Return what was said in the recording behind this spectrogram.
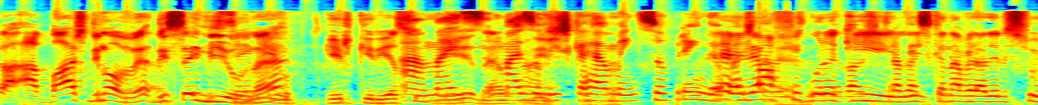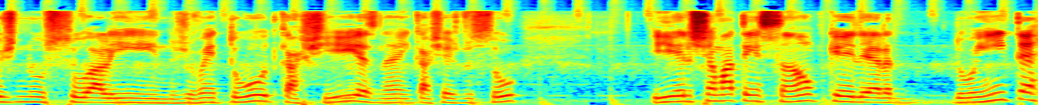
a- abaixo de, 90, de 100 mil, 100 né? mil. Que ele queria subir, Ah, mas, né? mas o Lisca né? realmente surpreendeu É, ele é uma figura que Lisca, na verdade, ele surge no Sul ali no Juventude, Caxias, né? Em Caxias do Sul. E ele chama atenção porque ele era do Inter,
